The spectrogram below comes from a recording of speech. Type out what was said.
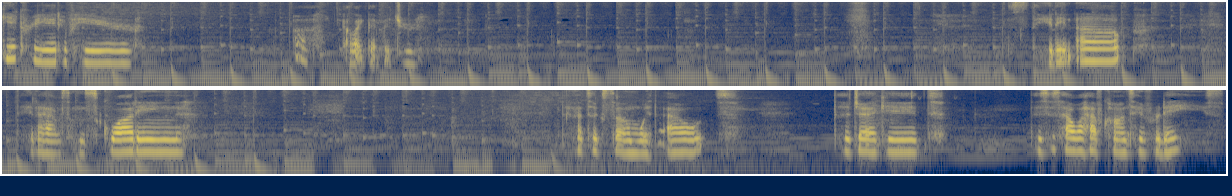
get creative here. Uh, I like that picture. Standing up. Then I have some squatting. Then I took some without the jacket. This is how I have content for days.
